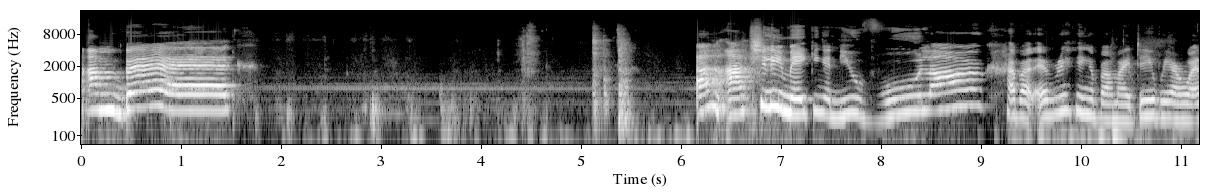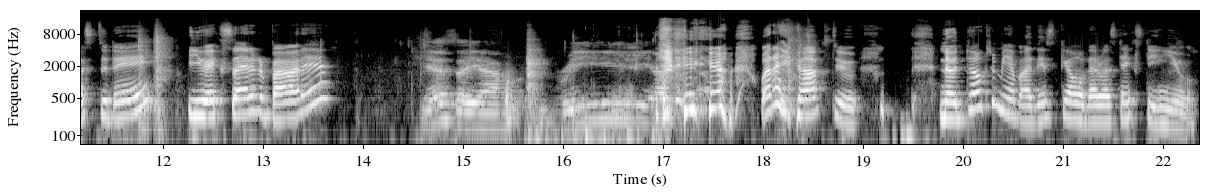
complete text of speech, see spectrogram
I'm back. I'm actually making a new vlog about everything about my day where I was today. Are You excited about it? Yes, I am really. what are you up to? Now talk to me about this girl that was texting you.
